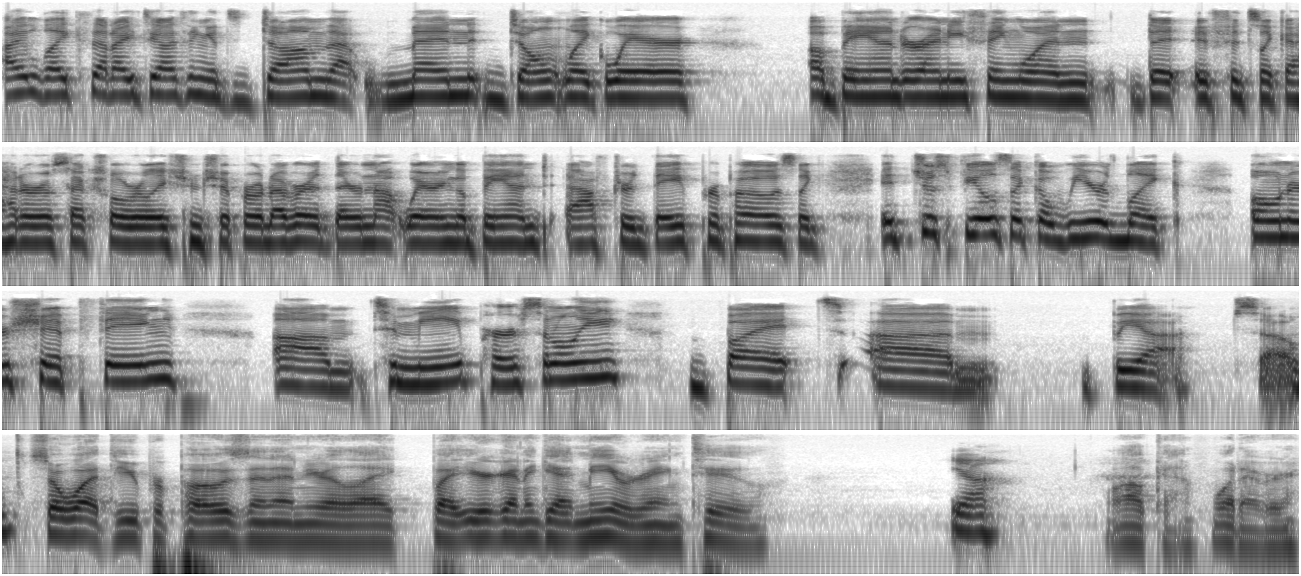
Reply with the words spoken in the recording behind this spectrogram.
i like that idea i think it's dumb that men don't like wear a band or anything when that if it's like a heterosexual relationship or whatever they're not wearing a band after they propose like it just feels like a weird like ownership thing um to me personally but um but yeah so So what? Do you propose and then you're like, but you're gonna get me a ring too? yeah okay, whatever.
